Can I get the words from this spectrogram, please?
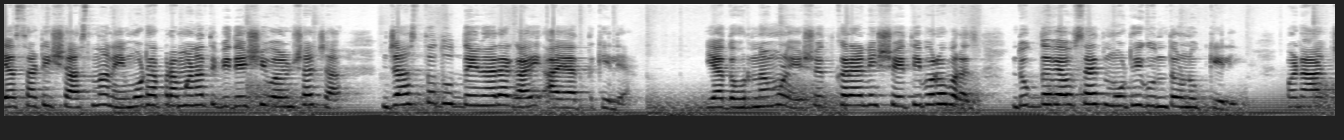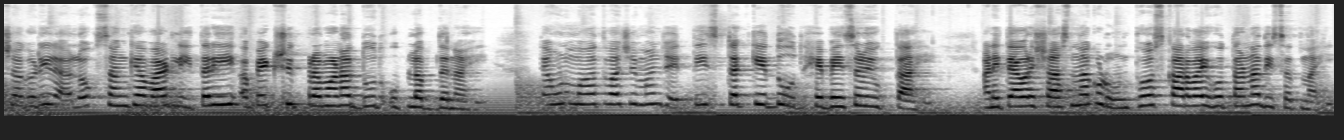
यासाठी शासनाने मोठ्या प्रमाणात विदेशी वंशाच्या जास्त दूध देणाऱ्या गायी आयात केल्या. या धोरणामुळे शेतकऱ्यांनी शेतीबरोबरच दुग्ध व्यवसायात मोठी गुंतवणूक केली. पण आजच्या घडीला लोकसंख्या वाढली तरीही अपेक्षित प्रमाणात दूध उपलब्ध नाही. त्याहून महत्त्वाचे म्हणजे तीस टक्के दूध हे भेसळयुक्त आहे आणि त्यावर शासनाकडून ठोस कारवाई होताना दिसत नाही.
